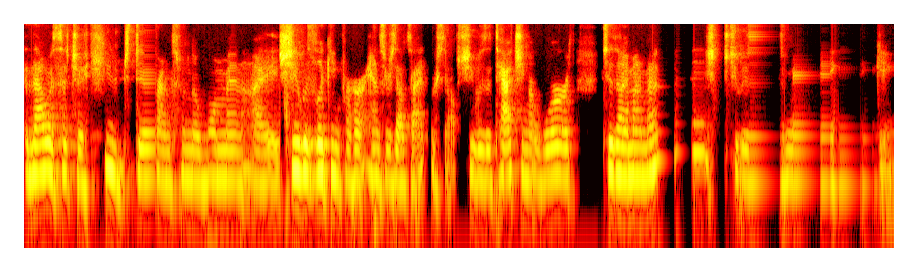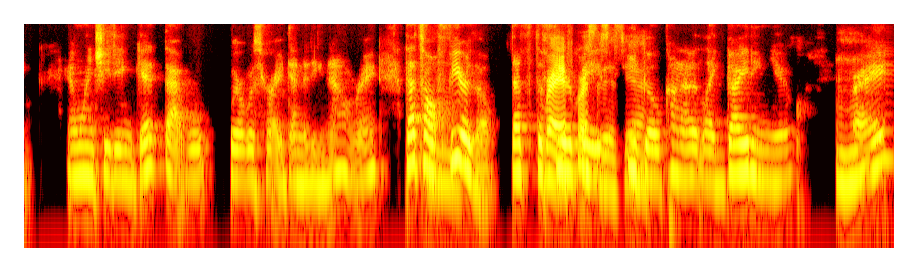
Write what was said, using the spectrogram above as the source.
and that was such a huge difference from the woman i she was looking for her answers outside herself she was attaching her worth to the amount of money she was making and when she didn't get that well, where was her identity now right that's all mm. fear though that's the right, fear-based yeah. ego kind of like guiding you mm-hmm. right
